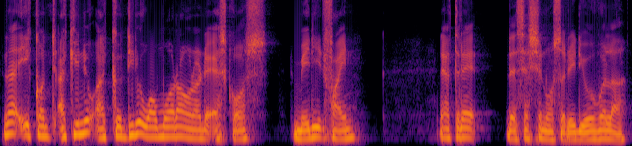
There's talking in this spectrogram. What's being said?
Then it con- I continued, I continued one more round around the S course, made it fine. Then after that, the session was already over lah.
